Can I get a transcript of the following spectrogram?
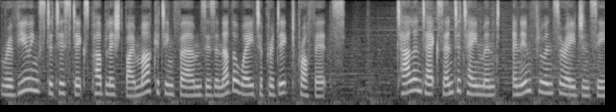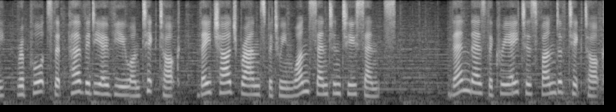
Reviewing statistics published by marketing firms is another way to predict profits. Talent X Entertainment, an influencer agency, reports that per video view on TikTok, they charge brands between 1 cent and 2 cents. Then there's the Creators Fund of TikTok,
